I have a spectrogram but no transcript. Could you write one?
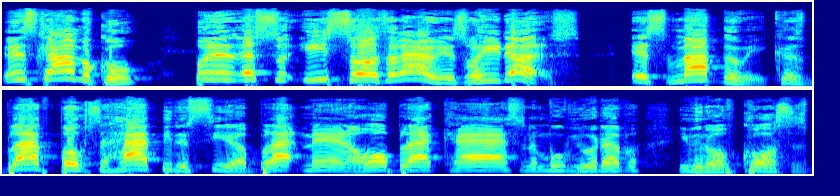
It's comical, but that's what Esau's hilarious. That's what he does. It's mockery because black folks are happy to see a black man, an all black cast in a movie, whatever, even though, of course, it's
